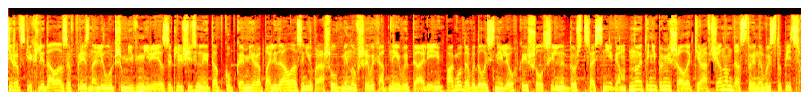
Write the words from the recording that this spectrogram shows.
Кировских ледолазов признали лучшими в мире. Заключительный этап Кубка мира по ледолазанию прошел в минувшие выходные в Италии. Погода выдалась нелегкой, шел сильный дождь со снегом. Но это не помешало кировчанам достойно выступить.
